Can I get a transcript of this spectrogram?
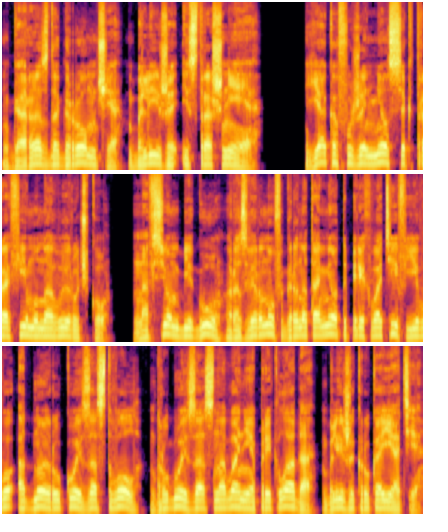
Гораздо громче, ближе и страшнее. Яков уже несся к Трофиму на выручку. На всем бегу, развернув гранатомет и перехватив его одной рукой за ствол, другой за основание приклада, ближе к рукояти.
